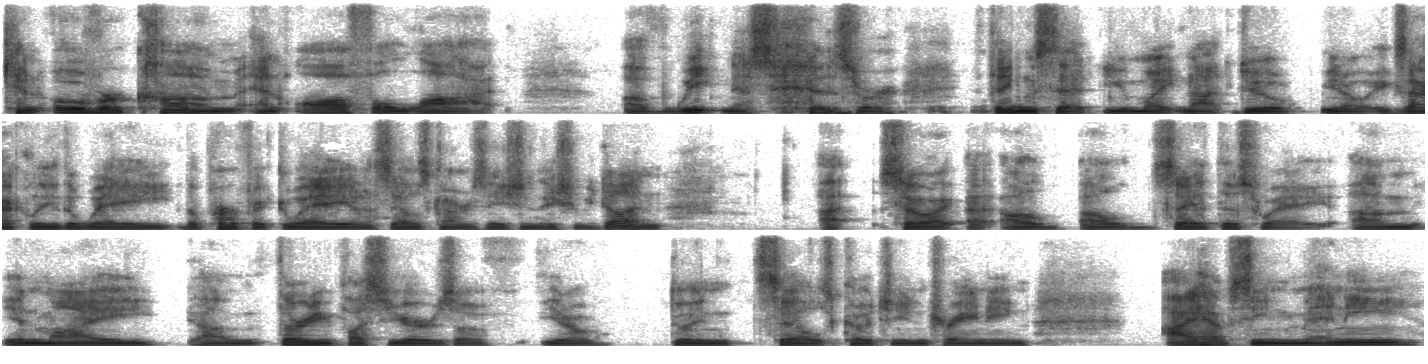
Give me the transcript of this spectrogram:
can overcome an awful lot of weaknesses or things that you might not do you know exactly the way the perfect way in a sales conversation they should be done. Uh, so I, will I'll say it this way. Um, in my um, 30 plus years of you know doing sales coaching and training I have seen many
